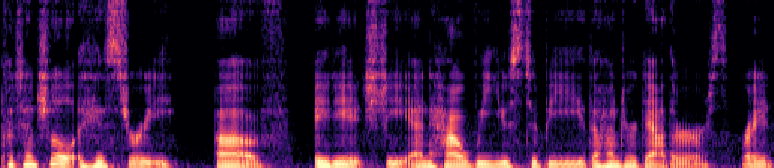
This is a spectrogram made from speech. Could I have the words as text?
potential history of ADHD and how we used to be the hunter gatherers, right?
